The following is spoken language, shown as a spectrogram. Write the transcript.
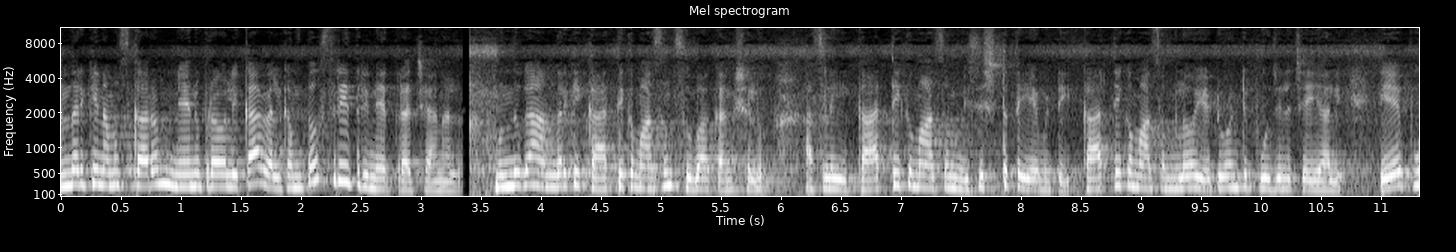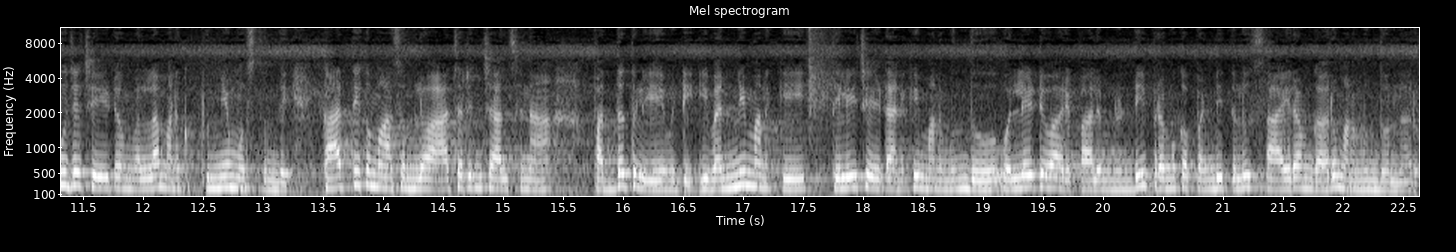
అందరికీ నమస్కారం. నేను Pravalika welcome to Sri Trinetra channel. ముందుగా అందరికీ కార్తీక మాసం శుభాకాంక్షలు. అసలు ఈ కార్తీక మాసం విశిష్టత ఏమిటి? కార్తీక మాసంలో ఎటువంటి పూజలు చేయాలి? ఏ పూజ చేయటం వల్ల మనకు పుణ్యం వస్తుంది? కార్తీక మాసంలో ఆచరించాల్సిన పద్ధతులు ఏమిటి? ఇవన్నీ మనకి తెలియచేయడానికి మన ముందు ఒల్లేటివారి పాలెం నుండి ప్రముఖ పండితులు సాయిరాం గారు మన ముందు ఉన్నారు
